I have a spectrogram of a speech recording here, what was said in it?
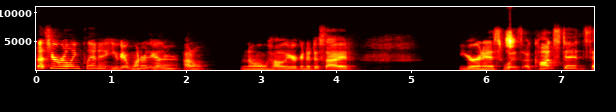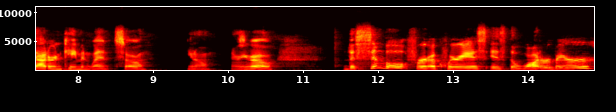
that's your ruling planet. You get one or the other. I don't know how you're going to decide. Uranus was a constant, Saturn came and went. So, you know, there you go. The symbol for Aquarius is the water bearer.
